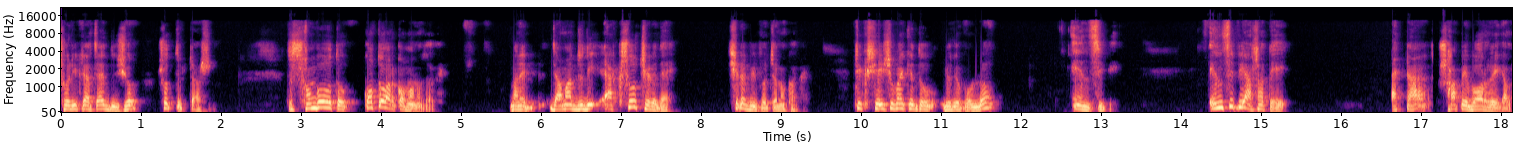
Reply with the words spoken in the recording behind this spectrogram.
শরিকরা চায় দুইশো সত্তরটা আসন। তো সম্ভবত কত আর কমানো যাবে? মানে জামাত যদি একশো ছেড়ে দেয়, সেটা বিপজ্জনক হবে। ঠিক সেই সময় কিন্তু ঢুকে পড়ল এনসিপি। এনসিপি আসাতে একটা সাপে বর হয়ে গেল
